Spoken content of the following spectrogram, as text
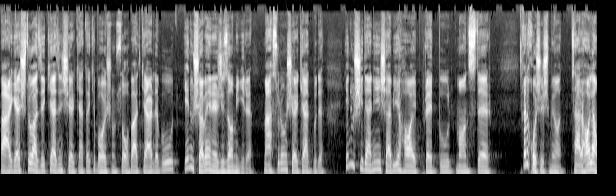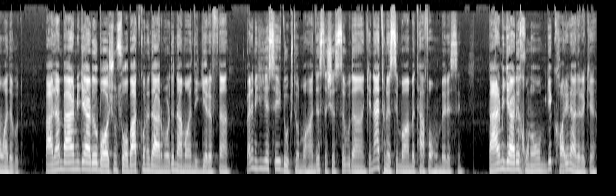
برگشت و از یکی از این شرکت ها که باهاشون صحبت کرده بود یه نوشابه انرژیزا می‌گیره. محصول اون شرکت بوده. یه نوشیدنی شبیه هایپ ردبول مانستر خیلی خوشش میاد. سر حال اومده بود. بعدا برمیگرده و باهاشون صحبت کنه در مورد نمایندگی گرفتن. ولی میگه یه سری دکتر مهندس نشسته بودن که نتونستیم با هم به تفاهم برسیم. برمیگرده خونه و میگه کاری نداره که.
